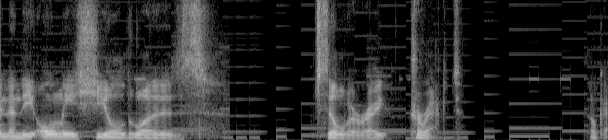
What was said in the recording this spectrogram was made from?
And then the only shield was silver, right? Correct. Okay.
